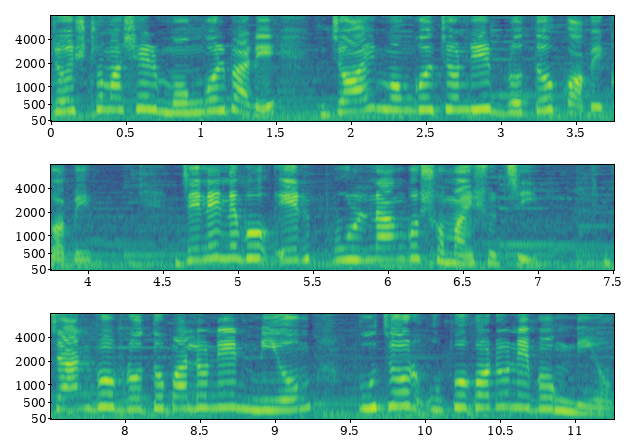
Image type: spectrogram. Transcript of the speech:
জ্যৈষ্ঠ মাসের মঙ্গলবারে জয় মঙ্গলচণ্ডীর ব্রত কবে কবে? জেনে নেব এর পূর্ণাঙ্গ সময়সূচি। জানব ব্রত পালনের নিয়ম, পুজোর উপকরণ এবং নিয়ম।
